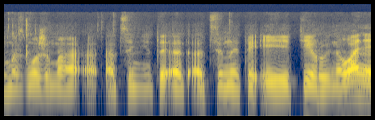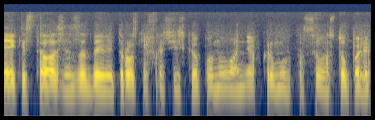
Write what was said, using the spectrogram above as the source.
ми зможемо е, оцінити, е, оцінити і ті руйнування, які сталися за 9 років російського панування в Криму та Севастополі,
